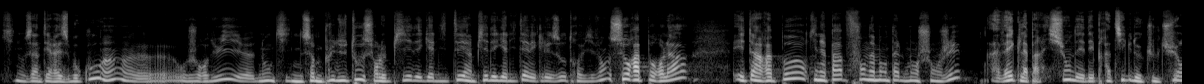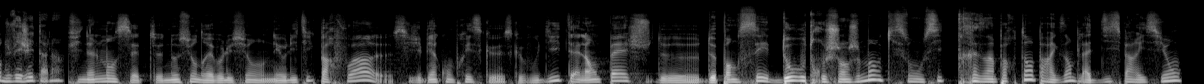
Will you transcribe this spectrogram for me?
qui nous intéresse beaucoup hein, euh, aujourd'hui, euh, nous qui ne sommes plus du tout sur le pied d'égalité, un pied d'égalité avec les autres vivants, ce rapport-là est un rapport qui n'a pas fondamentalement changé avec l'apparition des, pratiques de culture du végétal. Hein. Finalement, cette notion de révolution néolithique, parfois, euh, si j'ai bien compris ce que, vous dites, elle empêche de penser d'autres changements qui sont aussi très importants, par exemple la disparition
